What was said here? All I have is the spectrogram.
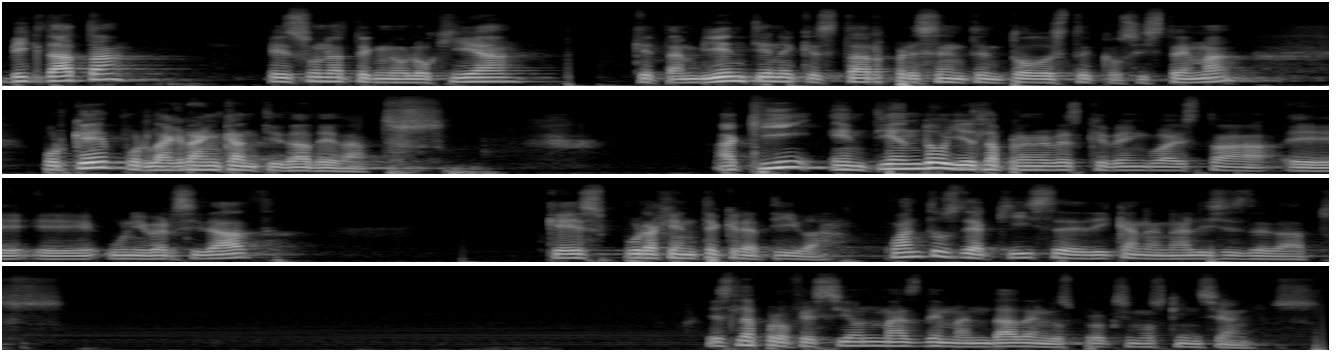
Big Data es una tecnología que también tiene que estar presente en todo este ecosistema. ¿Por qué? Por la gran cantidad de datos. Aquí entiendo, y es la primera vez que vengo a esta eh, eh, universidad, que es pura gente creativa. ¿Cuántos de aquí se dedican a análisis de datos? es la profesión más demandada en los próximos 15 años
